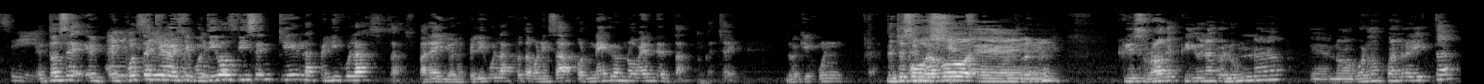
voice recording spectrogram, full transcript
Sí. Entonces, el, el punto es que los ejecutivos ¿qué dicen que las películas, o sea, para ellos, las películas protagonizadas por negros no venden tanto, ¿cachai? Lo que es un... De hecho, Oh, shit. eh, Chris Rock escribió una columna, eh, no me acuerdo en cuál revista,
